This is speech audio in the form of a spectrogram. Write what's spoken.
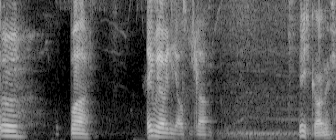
Äh, boah. Irgendwie habe ich nicht ausgeschlafen. Ich gar nicht.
